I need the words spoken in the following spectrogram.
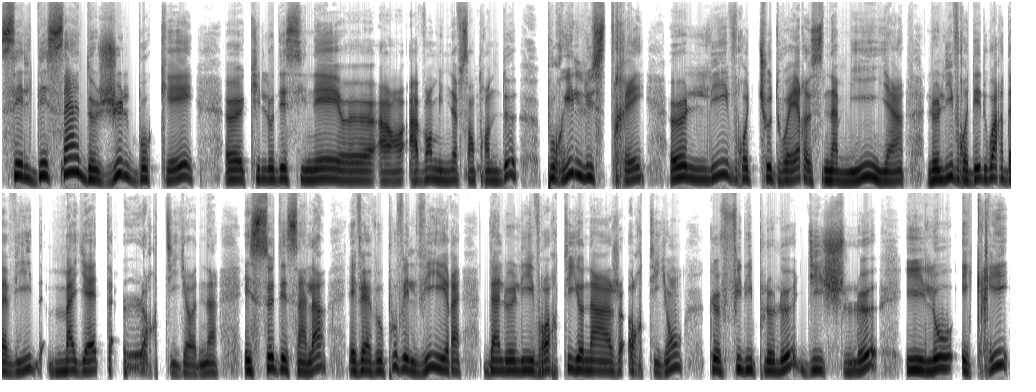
c'est le dessin de Jules Boquet, euh, qui l'a dessiné euh, avant 1932 pour illustrer euh, le livre Tchoudwer Snami, hein, le livre d'Édouard David, Maillette l'Ortillonne. Et ce dessin-là, eh bien, vous pouvez le lire dans le livre Ortillonnage Ortillon que Philippe Leleu, dit le il a écrit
